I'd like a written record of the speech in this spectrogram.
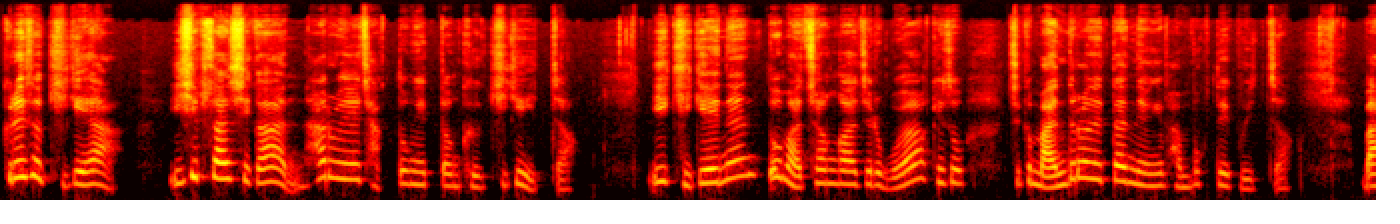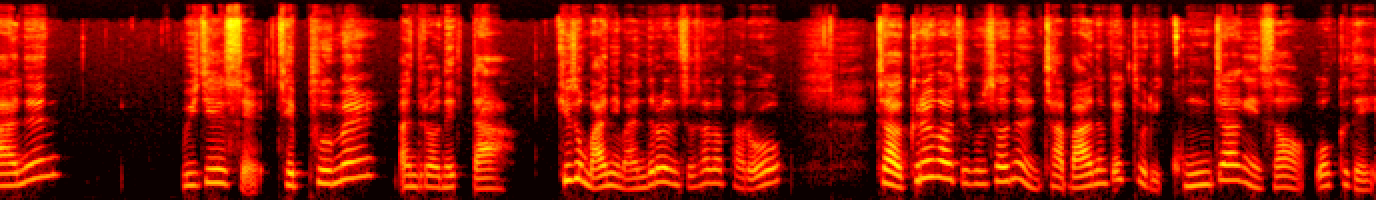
그래서 기계야 24시간 하루에 작동했던 그 기계 있죠. 이 기계는 또 마찬가지로 뭐야? 계속 지금 만들어냈다는 내용이 반복되고 있죠. 많은 위젯을 제품을 만들어냈다. 계속 많이 만들어냈어 산업화로. 자 그래가지고서는 자 많은 팩토리 공장에서 워크데이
